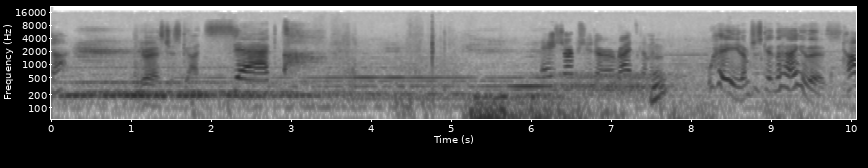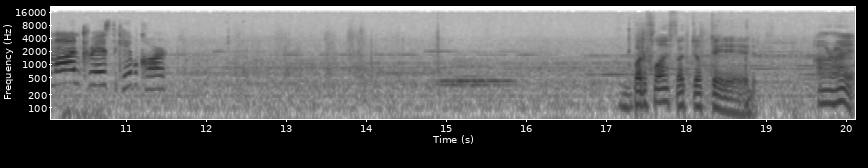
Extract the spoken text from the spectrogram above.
Shot. Your ass just got sacked. Hey, sharpshooter, our ride's coming. Hmm? Wait, I'm just getting the hang of this. Come on, Chris, the cable car. Butterfly effect updated. Alright.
